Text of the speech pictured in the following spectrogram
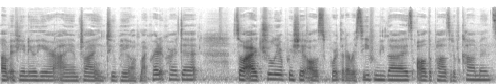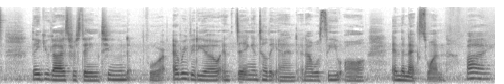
Um, if you're new here, I am trying to pay off my credit card debt. So I truly appreciate all the support that I receive from you guys, all the positive comments. Thank you guys for staying tuned for every video and staying until the end. And I will see you all in the next one. Bye.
